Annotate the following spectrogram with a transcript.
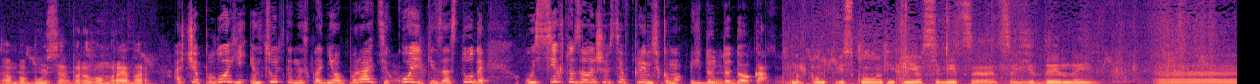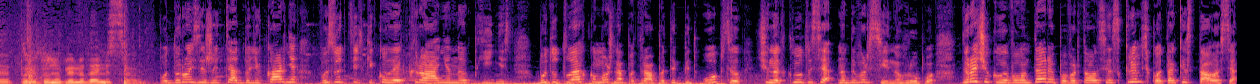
там бабуся, перелом ребер. А ще пологі, інсульти, нескладні операції, коліки, застуди. Усі, хто залишився в Кримському, йдуть до дока. Медпункт військових, який є в селі, це, це єдиний порятунок для людей місцевих. По дорозі життя до лікарні везуть тільки коли крайня необхідність, бо тут легко можна потрапити під обстріл чи наткнутися на диверсійну групу. До речі, коли волонтери поверталися з Кримського, так і сталося.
